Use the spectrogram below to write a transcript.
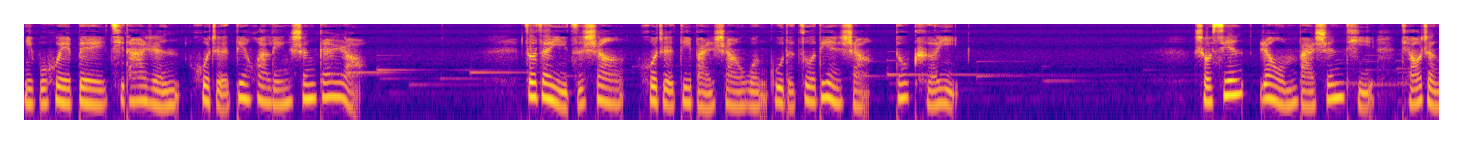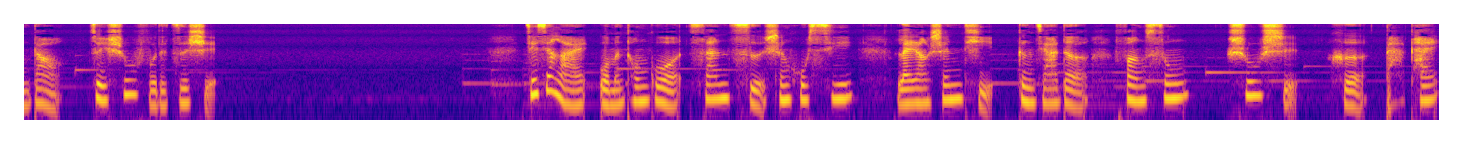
你不会被其他人或者电话铃声干扰。坐在椅子上或者地板上稳固的坐垫上都可以。首先，让我们把身体调整到最舒服的姿势。接下来，我们通过三次深呼吸，来让身体更加的放松、舒适和打开。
